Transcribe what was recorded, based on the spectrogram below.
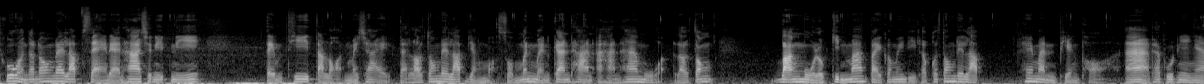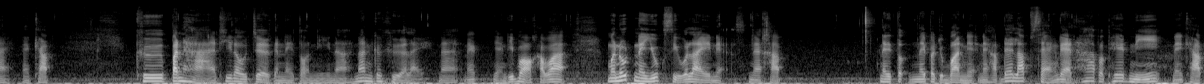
ทุกคนจะต้องได้รับแสงแดด 5 ชนิดนี้ เต็มที่ตลอดไม่ใช่ แต่เราต้องได้รับอย่างเหมาะสมมันเหมือนการทานอาหาร 5 หมู่ เราต้องบางหมู่เรากินมากไปก็ไม่ดี เราก็ต้องได้รับให้มันเพียงพออ่าถ้าพูดง่าย ๆนะครับ คือปัญหาที่เราเจอกันในตอนนี้นะ นั่นก็คืออะไรนะนะอย่างที่บอกครับว่ามนุษย์ในยุคศิวไลเนี่ยนะครับในในปัจจุบันเนี่ยนะครับได้รับแสงแดด 5 ประเภทนี้นะครับ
